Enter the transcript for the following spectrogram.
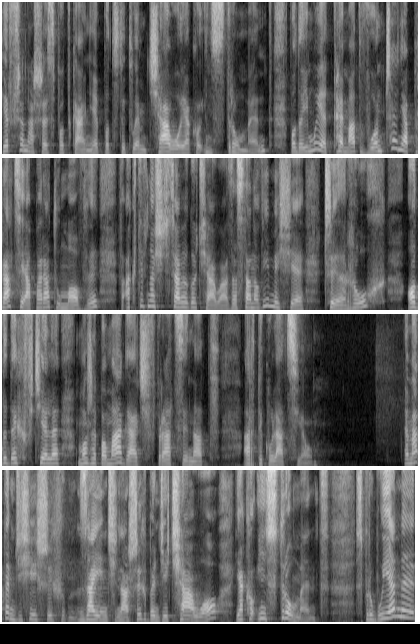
Pierwsze nasze spotkanie pod tytułem Ciało jako instrument podejmuje temat włączenia pracy aparatu mowy w aktywność całego ciała. Zastanowimy się, czy ruch, oddech w ciele może pomagać w pracy nad artykulacją. Tematem dzisiejszych zajęć naszych będzie ciało jako instrument. Spróbujemy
